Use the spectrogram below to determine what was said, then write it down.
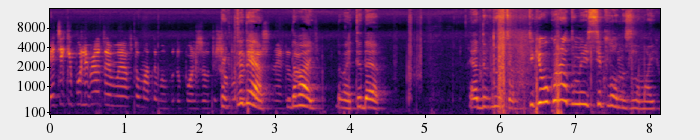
Я тільки пулеметами і автоматами буду пользуватися. щоб Так ти де? Давай, давай, ти де? Я дивлюся. Тільки акуратно мені стекло не зламай.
